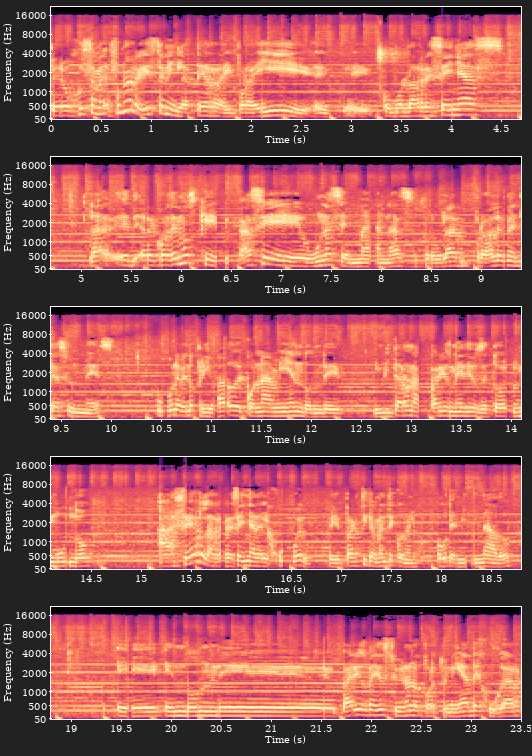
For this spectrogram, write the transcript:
pero justamente fue una revista en Inglaterra y por ahí como las reseñas eh, recordemos que hace unas semanas, probablemente hace un mes, hubo un evento privado de Konami en donde invitaron a varios medios de todo el mundo a hacer la reseña del juego, eh, prácticamente con el juego terminado, eh, en donde varios medios tuvieron la oportunidad de jugar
